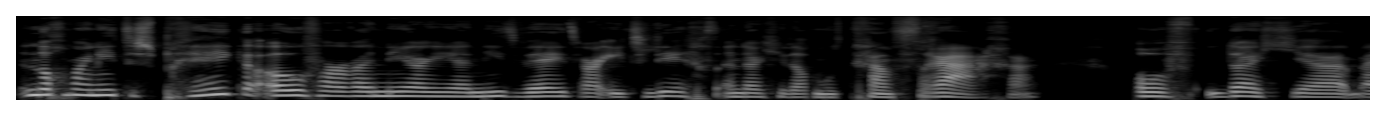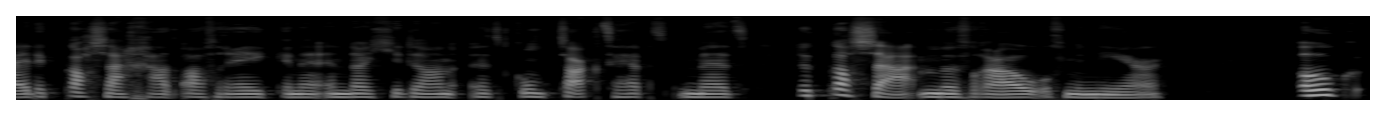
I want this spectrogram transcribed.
nog maar niet te spreken over wanneer je niet weet waar iets ligt en dat je dat moet gaan vragen. Of dat je bij de kassa gaat afrekenen en dat je dan het contact hebt met de kassa, mevrouw of meneer. Ook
